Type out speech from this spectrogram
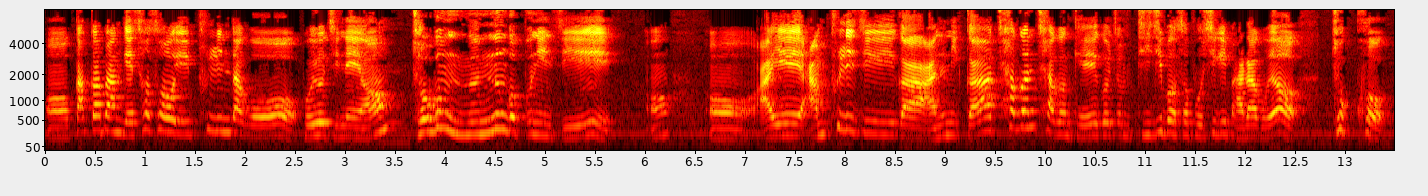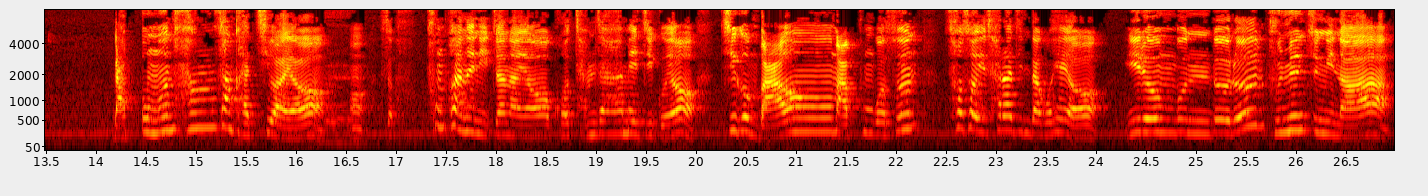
어, 깝깝한 게 서서히 풀린다고 보여지네요. 조금 늦는 것 뿐이지 어, 어, 아예 안 풀리지가 않으니까 차근차근 계획을 좀 뒤집어서 보시기 바라고요. 좋고 나쁨은 항상 같이 와요. 네. 어, 그래서 풍파는 있잖아요. 곧 잠잠해지고요. 지금 마음 아픈 것은 서서히 사라진다고 해요. 이런 분들은 불면증이나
